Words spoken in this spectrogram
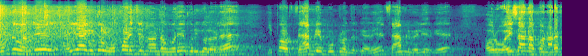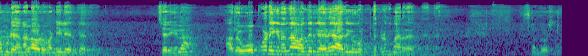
கொண்டு வந்து ஐயா கிட்ட ஒப்படைச்சிடணுன்ற ஒரே குறிக்கோளோட இப்போ அவர் ஃபேமிலியை கூப்பிட்டு வந்திருக்காரு. ஃபேமிலி வெளியே இருக்கு. அவர் வயசான அப்போ நடக்க முடியாதனால அவர் வண்டியிலே இருக்கார். சரிங்களா? அதை ஒப்படைக்கணும் தான் வந்திருக்காரு. அதுக்கு ஒரு தடுமாறாரு சந்தோஷம்.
